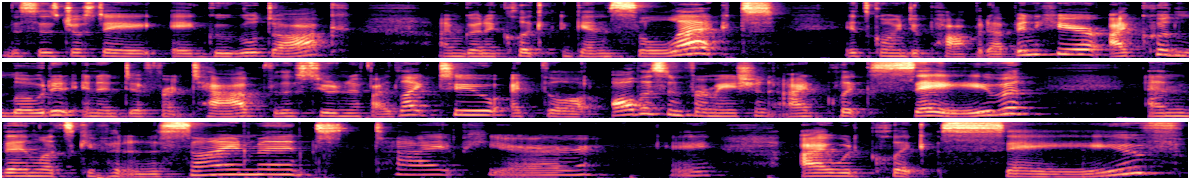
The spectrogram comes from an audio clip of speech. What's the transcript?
This is just a, a Google Doc. I'm going to click again, select. It's going to pop it up in here. I could load it in a different tab for the student if I'd like to. I'd fill out all this information. I'd click save. And then let's give it an assignment type here. Okay, I would click save.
